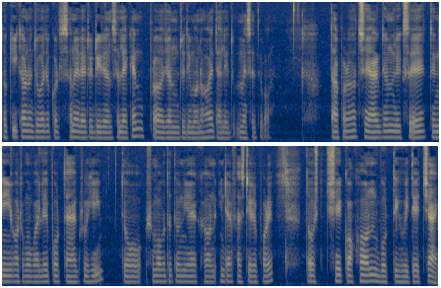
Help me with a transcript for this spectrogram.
তো কী কারণে যোগাযোগ করতেছেন এটা একটু ডিটেলসে লেখেন। প্রয়োজন যদি মনে হয় তাহলে মেসেজ দেবো। তারপরে হচ্ছে আরেকজন লিখছে, তিনি অটোমোবাইলে পড়তে আগ্রহী। তো সম্ভবত উনি এখন ইন্টার ফার্স্ট ইয়ারে পড়ে। তো সে কখন ভর্তি হইতে চায়?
